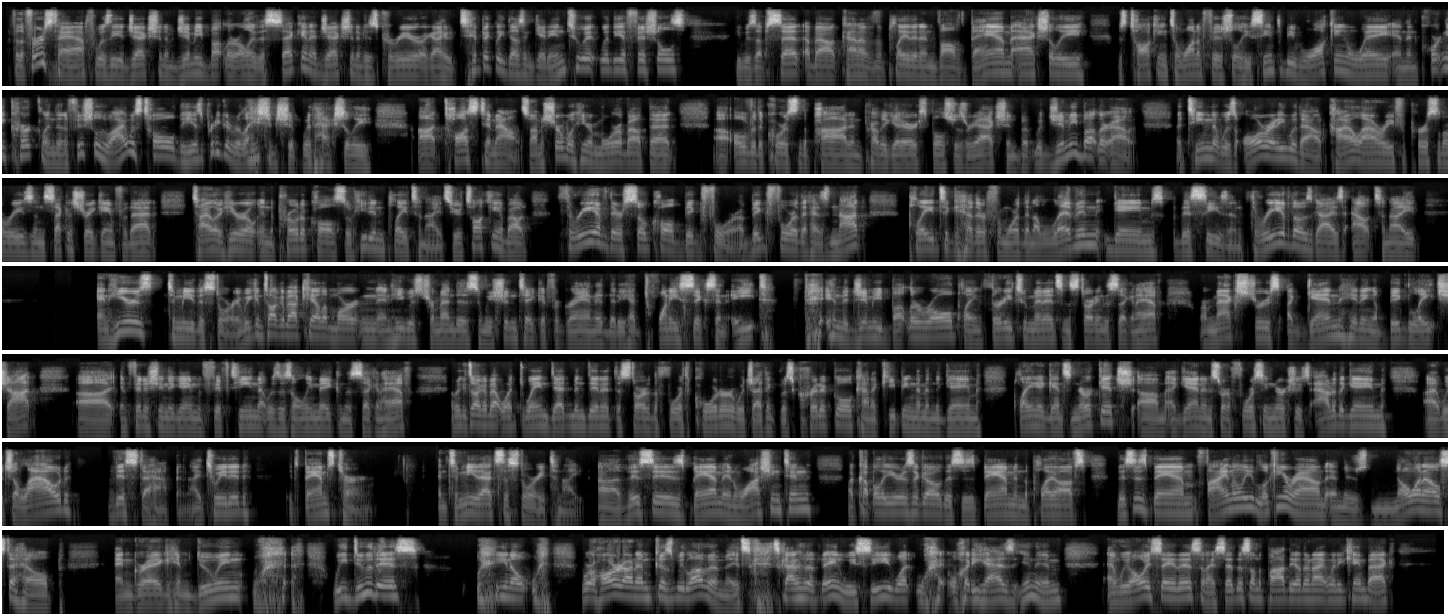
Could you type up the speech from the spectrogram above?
for the first half was the ejection of Jimmy Butler, only the second ejection of his career, a guy who typically doesn't get into it with the officials. He was upset about kind of a play that involved Bam, actually, was talking to one official. He seemed to be walking away. And then Courtney Kirkland, an official who I was told he has a pretty good relationship with, actually uh, tossed him out. So I'm sure we'll hear more about that uh, over the course of the pod and probably get Erik Spoelstra's reaction. But with Jimmy Butler out, a team that was already without Kyle Lowry for personal reasons, second straight game for that, Tyler Herro in the protocol. So he didn't play tonight. So you're talking about three of their so called big four, a big four that has not played together for more than 11 games this season. Three of those guys out tonight. And here's to me the story. We can talk about Caleb Martin, and he was tremendous, and we shouldn't take it for granted that he had 26 and eight in the Jimmy Butler role, playing 32 minutes and starting the second half, or Max Strus again hitting a big late shot uh, and finishing the game with 15. That was his only make in the second half. And we can talk about what Dewayne Dedmon did at the start of the fourth quarter, which I think was critical, kind of keeping them in the game, playing against Nurkic um, again and sort of forcing Nurkic out of the game, uh, which allowed this to happen. I tweeted, it's Bam's turn. And to me, that's the story tonight. Uh, this is Bam in Washington a couple of years ago. This is Bam in the playoffs. This is Bam finally looking around, and there's no one else to help. And Greg, him doing, we do this you know we're hard on him because we love him. It's it's kind of the thing. We see what, what what he has in him. And we always say this and i said this on the pod the other night when he came back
